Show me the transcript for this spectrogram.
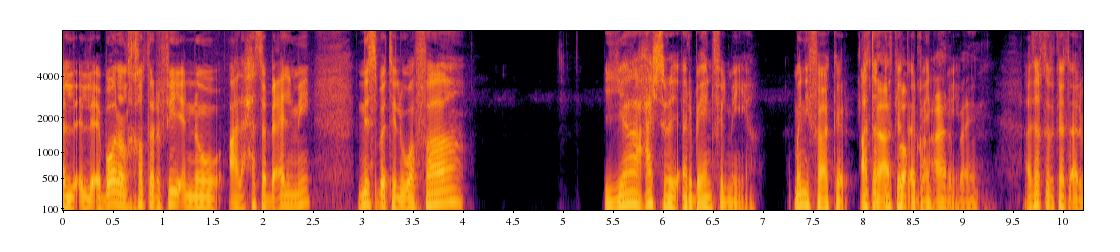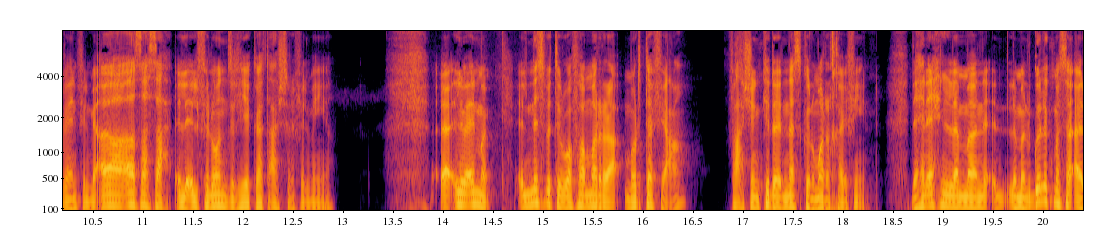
الإيبولا الخطر فيه إنه على حسب علمي نسبة الوفاة يا 10 يا 40% ماني فاكر. أعتقد كانت أتوقع 40% 40 أعتقد كانت 40% آه, آه صح صح. ال- الانفلونزا اللي هي كانت 10% آه، المهم نسبة الوفاة مرة مرتفعة. فعشان كده الناس كانوا مرة خايفين. دحين إحنا لما لما نقول لك مثلا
